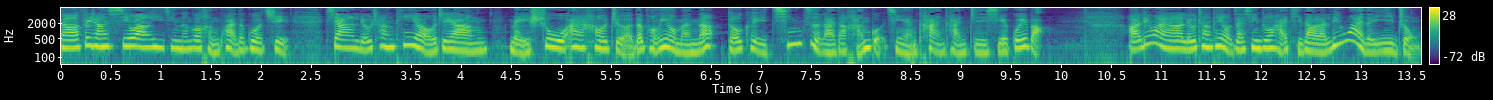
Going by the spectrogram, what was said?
那非常希望疫情能够很快的过去，像刘畅听友这样美术爱好者的朋友们呢，都可以亲自来到韩国亲眼看看这些瑰宝。啊，另外啊，刘畅听友在信中还提到了另外的一种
